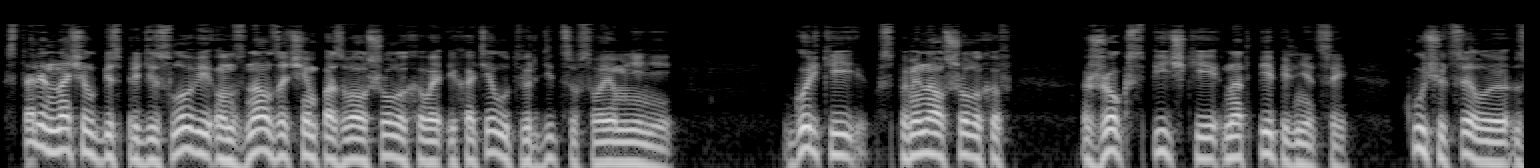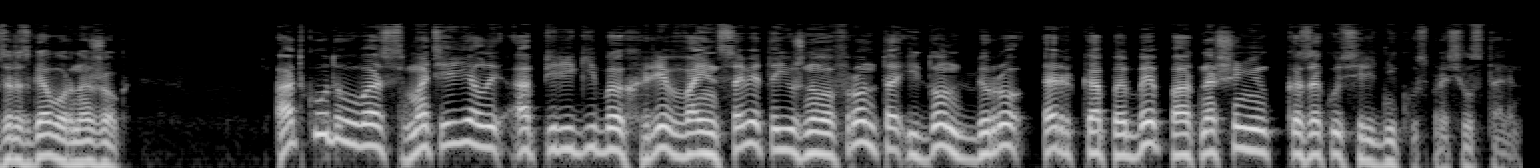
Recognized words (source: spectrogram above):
Сталин начал без предисловий, он знал, зачем позвал Шолохова и хотел утвердиться в своем мнении. Горький, вспоминал Шолохов, жег спички над пепельницей, кучу целую за разговор нажег. Откуда у вас материалы о перегибах Реввоенсовета Южного фронта и Донбюро РКПБ по отношению к казаку-середняку?» – спросил Сталин.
